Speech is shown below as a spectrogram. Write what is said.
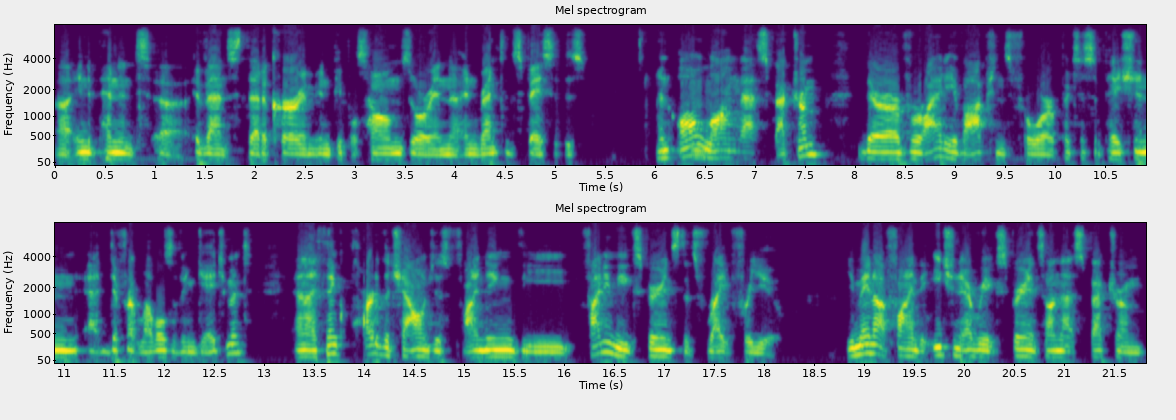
uh, independent uh, events that occur in, in people's homes or in, uh, in rented spaces. And all along that spectrum, there are a variety of options for participation at different levels of engagement. And I think part of the challenge is finding the finding the experience that's right for you. You may not find that each and every experience on that spectrum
